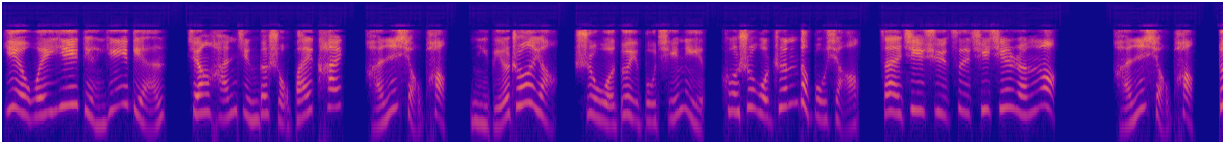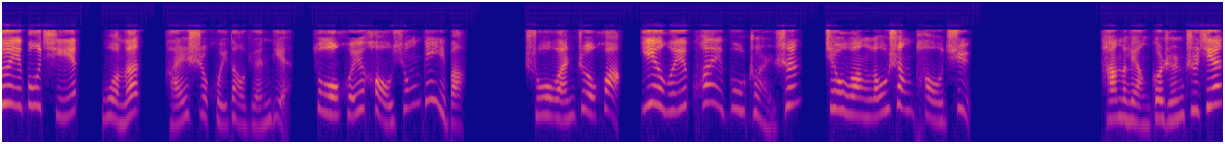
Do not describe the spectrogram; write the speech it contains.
叶维一点一点将韩景的手掰开，韩小胖，你别这样，是我对不起你，可是我真的不想再继续自欺欺人了。韩小胖，对不起，我们还是回到原点，做回好兄弟吧。说完这话，叶维快步转身就往楼上跑去。他们两个人之间。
